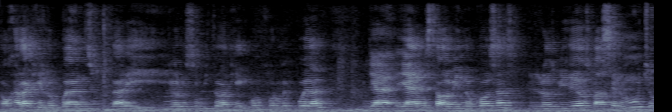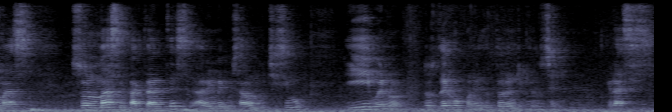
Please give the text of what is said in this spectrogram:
Ojalá que lo puedan disfrutar y yo los invito a que conforme puedan, ya, ya han estado viendo cosas, los videos va a ser mucho más, son más impactantes, a mí me gustaron muchísimo. Y bueno, los dejo con el doctor Enrique Lucena. Gracias.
